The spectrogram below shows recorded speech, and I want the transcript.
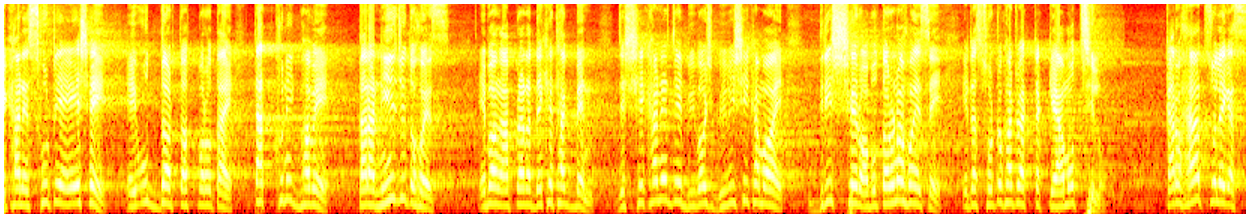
এখানে ছুটে এসে এই উদ্ধার তৎপরতায় তাৎক্ষণিকভাবে তারা নিয়োজিত হয়েছে। এবং আপনারা দেখে থাকবেন যে সেখানে যে বিভীষিকাময় দৃশ্যের অবতারণা হয়েছে, এটা ছোটোখাটো একটা ক্যামত ছিল। কারও হাত চলে গেছে,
